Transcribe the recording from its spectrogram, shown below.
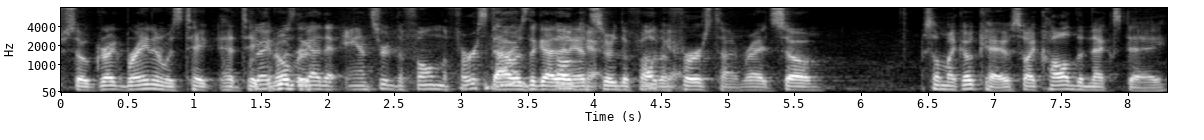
so Greg Brainin was take had taken over. Greg was over. the guy that answered the phone the first time. That was the guy that Okay. answered the phone Okay. the first time, right? So, so I'm like, okay. So I called the next day.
